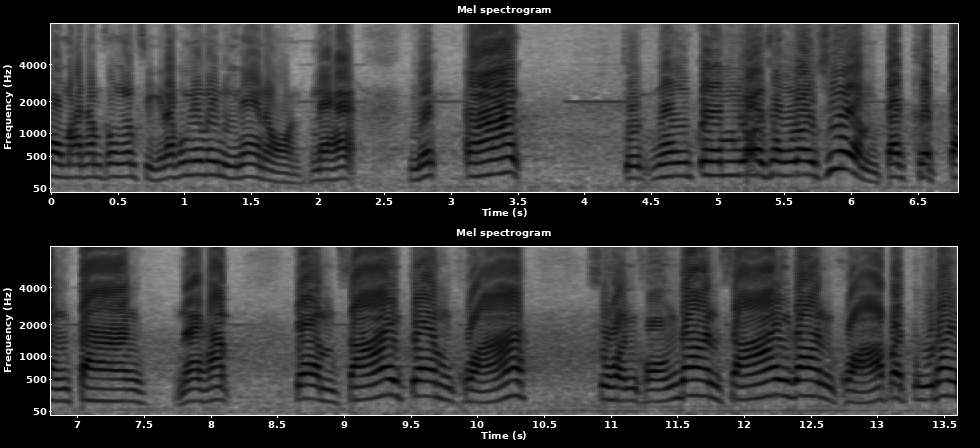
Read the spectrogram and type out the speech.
ออกมาทำทรงทำสีแล้วพวกนี้ไม่มีแน่นอนนะฮะเม็ดอาร์จุดวงกลมรอยชงรอยเชื่อมตะเข็บต่างๆนะครับ แก้มซ้ายแก้มขวา ส่วนของด้านซ้าย ด้านขวาประตูด้าน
